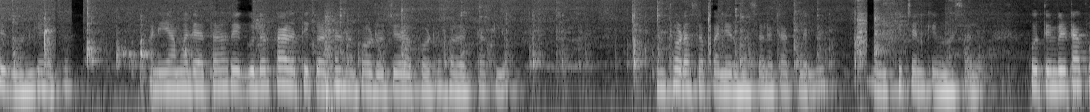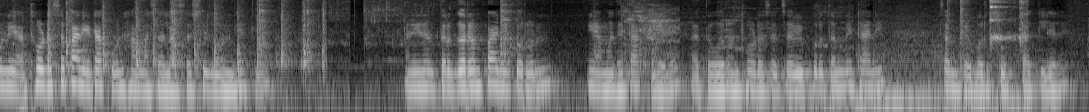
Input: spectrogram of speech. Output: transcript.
शिजवून घ्यायचं. आणि यामध्ये आता रेग्युलर काळं तिखट धना पावडर जिरा पावडर हळद टाकली. आणि थोडासा पनीर मसाला टाकलेला. म्हणजे किचन किंग मसाला. कोथिंबीर टाकून या- थोडंसं पाणी टाकून हा मसाला असा शिजवून घेतला. आणि नंतर गरम पाणी करून यामध्ये टाकलेलं आहे. आता वरून थोडंसं चवीपुरतं मीठ आणि चमच्याभर तूप टाकलेलं आहे.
